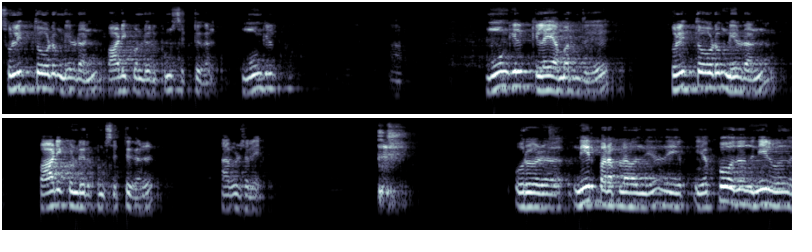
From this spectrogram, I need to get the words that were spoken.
சுழித்தோடும் நீருடன் பாடிக்கொண்டிருக்கும் சிட்டுகள். மூங்கில் மூங்கில் கிளை அமர்ந்து சுழித்தோடும் நீருடன் பாடிக்கொண்டிருக்கும் சித்துகள் அப்படின்னு சொல்லி. ஒரு நீர்ப்பரப்பில் வந்து எப்போது அந்த நீர் வந்து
